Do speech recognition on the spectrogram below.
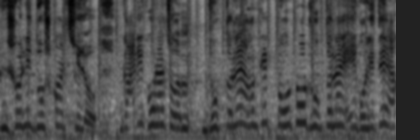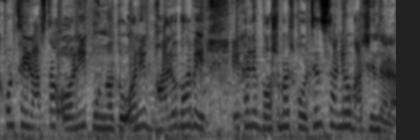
ভীষণই দুষ্কর ছিল। গাড়ি ঘোড়া ঢুকতো না, এমনকি টোটো ঢুকতো না এই গলিতে। এখন সেই রাস্তা অনেক উন্নত, অনেক ভালোভাবে এখানে বসবাস করছেন স্থানীয় বাসিন্দারা।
